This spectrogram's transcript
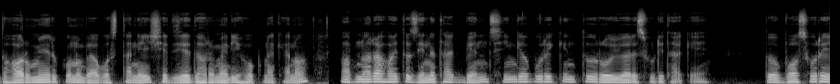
ধর্মের কোনো ব্যবস্থা নেই, সে যে ধর্মেরই হোক না কেন। আপনারা হয়তো জেনে থাকবেন, সিঙ্গাপুরে কিন্তু রবিবারে ছুটি থাকে। তো বছরে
